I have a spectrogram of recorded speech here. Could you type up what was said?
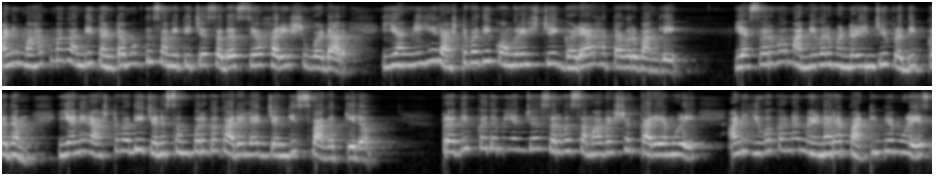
आणि महात्मा गांधी तंटामुक्त समितीचे सदस्य हरीश वडार यांनीही राष्ट्रवादी काँग्रेसचे घड्याळ हातावर बांधले. या सर्व मान्यवर मंडळींचे प्रदीप कदम यांनी राष्ट्रवादी जनसंपर्क कार्यालयात जंगी स्वागत केलं. प्रदीप कदम यांच्या सर्व समावेशक कार्यामुळे आणि युवकांना मिळणाऱ्या पाठिंब्यामुळेच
